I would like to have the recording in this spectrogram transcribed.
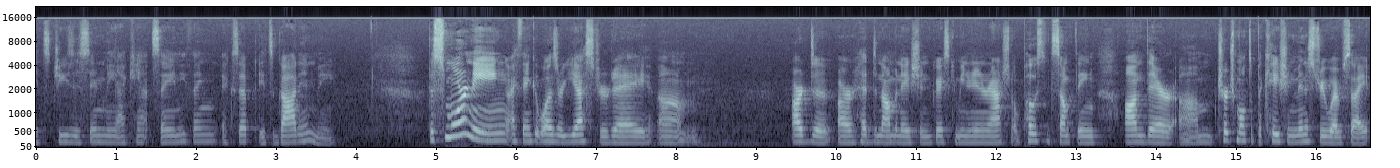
It's Jesus in me. I can't say anything except it's God in me. This morning, I think it was, or yesterday, um, our, de, our head denomination, Grace Communion International, posted something on their um, church multiplication ministry website.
